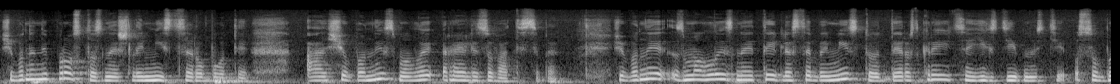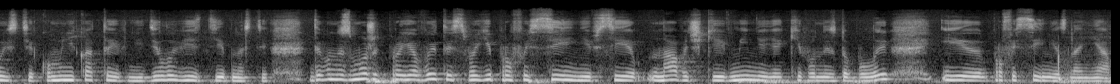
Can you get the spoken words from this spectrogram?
щоб вони не просто знайшли місце роботи, а щоб вони змогли реалізувати себе, щоб вони змогли знайти для себе місто, де розкриються їх здібності, особисті, комунікативні, ділові здібності, де вони зможуть проявити свої професійні всі навички вміння, які вони здобули, і професійні знання.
